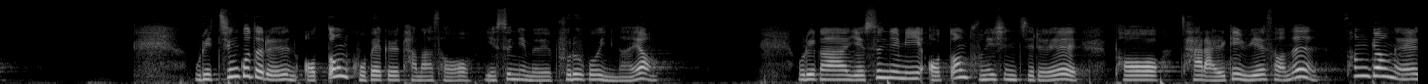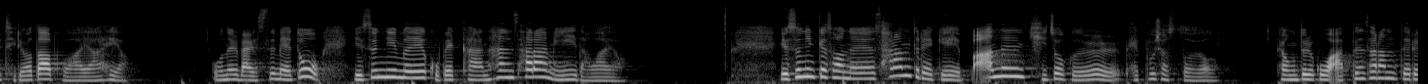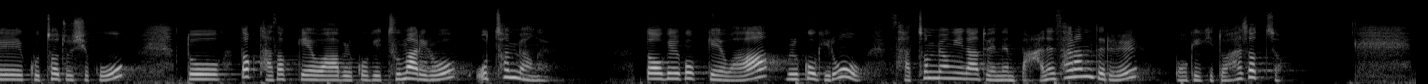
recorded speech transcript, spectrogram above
우리 친구들은 어떤 고백을 담아서 예수님을 부르고 있나요? 우리가 예수님이 어떤 분이신지를 더 잘 알기 위해서는 성경을 들여다보아야 해요. 오늘 말씀에도 예수님을 고백한 한 사람이 나와요. 예수님께서는 사람들에게 많은 기적을 베푸셨어요. 병들고 아픈 사람들을 고쳐주시고 또 떡 다섯 개와 물고기 두 마리로 오천 명을 떡 일곱 개와 물고기로 사천 명이나 되는 많은 사람들을 먹이기도 하셨죠.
